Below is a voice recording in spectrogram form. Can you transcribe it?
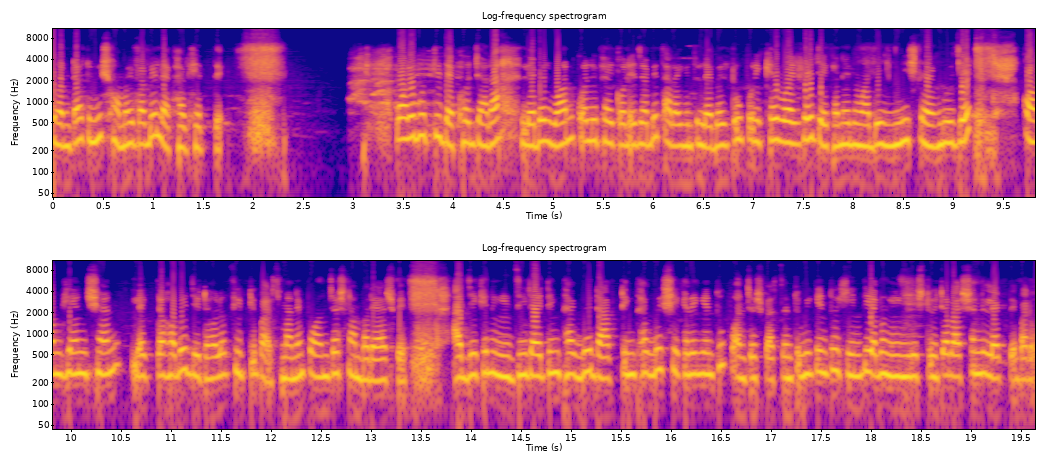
ঘণ্টা তুমি সময় পাবে লেখার ক্ষেত্রে। পরবর্তী দেখো, যারা লেভেল ওয়ান কোয়ালিফাই করে যাবে, তারা কিন্তু লেভেল টু পরীক্ষায় বসবে, যেখানে তোমাদের ইংলিশ ল্যাঙ্গুয়েজে কনভেনশন লিখতে হবে, যেটা হলো ফিফটি পার্সেন্ট মানে পঞ্চাশ নাম্বারে আসবে। আর যেখানে ইজি রাইটিং থাকবে ডাফটিং থাকবে, সেখানে কিন্তু পঞ্চাশ পার্সেন্ট তুমি কিন্তু হিন্দি এবং ইংলিশ দুইটা ভার্সানে লিখতে পারো।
